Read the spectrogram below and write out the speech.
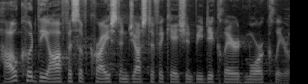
How could the office of Christ and justification be declared more clearly?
